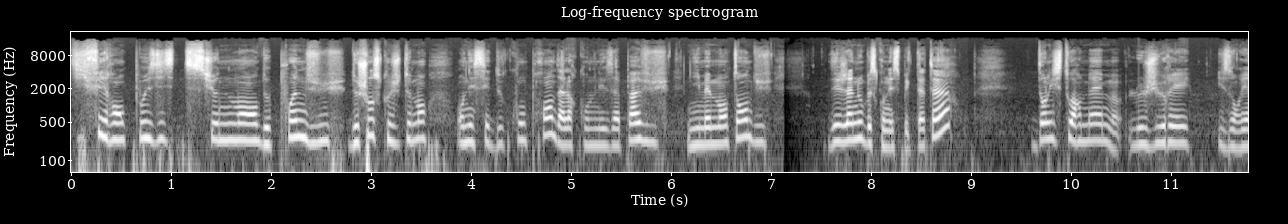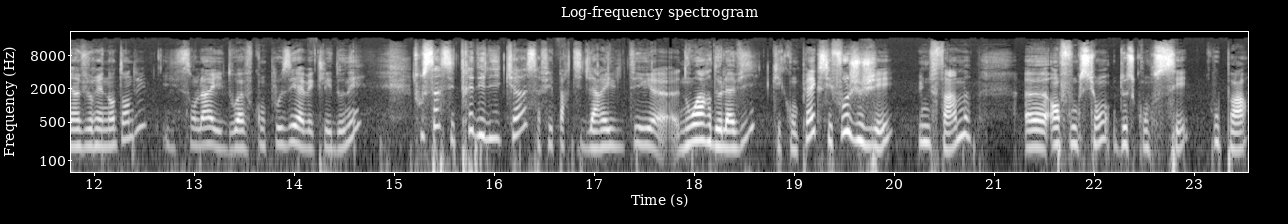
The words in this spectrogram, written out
différents positionnements de points de vue, de choses que justement on essaie de comprendre alors qu'on ne les a pas vues, ni même entendues. Déjà nous parce qu'on est spectateurs. Dans l'histoire même, le juré, ils n'ont rien vu, rien entendu. Ils sont là, ils doivent composer avec les données. Tout ça, c'est très délicat. Ça fait partie de la réalité euh, noire de la vie, qui est complexe. Il faut juger une femme euh, en fonction de ce qu'on sait ou pas.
